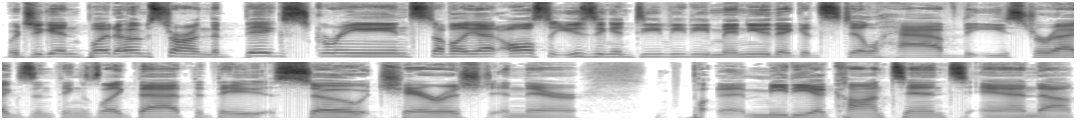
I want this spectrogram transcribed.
which again put homestar on the big screen stuff like that. Also using a dvd menu they could still have the easter eggs and things like that that they so cherished in their media content and uh,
